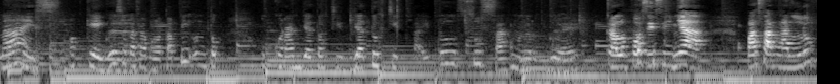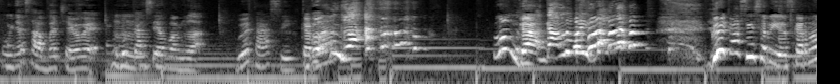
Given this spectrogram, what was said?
nice. Oke gue suka sama lo. Tapi untuk ukuran jatuh cinta, jatuh cinta itu susah menurut gue. Kalau posisinya pasangan lu punya sahabat cewek. Lu Hmm. kasih apa enggak? Gue kasih karena enggak. Lo enggak. Enggak lu baik gue kasih serius karena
